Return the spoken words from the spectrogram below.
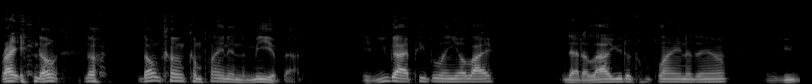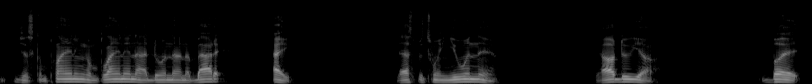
Right? right? Don't no don't come complaining to me about it. If you got people in your life that allow you to complain to them and you just complaining, complaining, not doing nothing about it, hey, that's between you and them. Y'all do y'all. But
